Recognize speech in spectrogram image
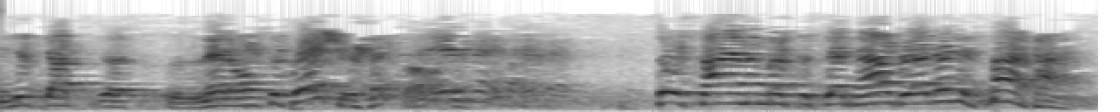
you just got to let off the pressure. That's all. So Simon must have said, Now, brethren, it's my time.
